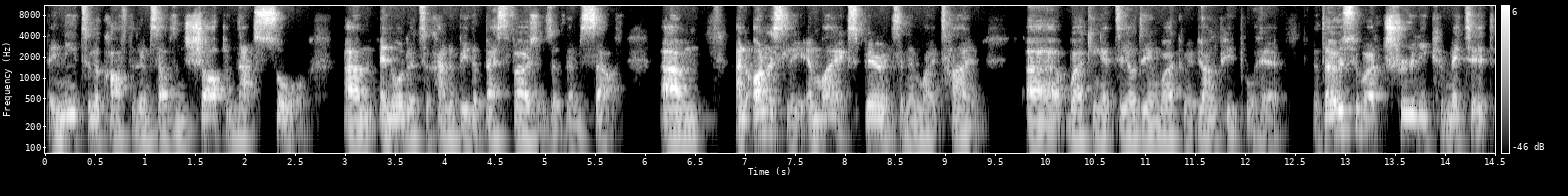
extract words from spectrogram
they need to look after themselves and sharpen that saw um, in order to kind of be the best versions of themselves um, and honestly in my experience and in my time uh, working at DLD and working with young people here, those who are truly committed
